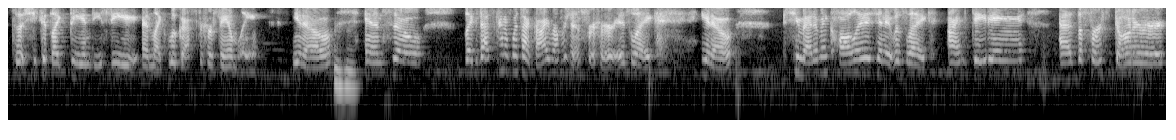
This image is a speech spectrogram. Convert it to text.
so that she could, like, be in DC and, like, look after her family you know and so like that's kind of what that guy represents for her is like you know she met him in college and it was like i'm dating as the first daughter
